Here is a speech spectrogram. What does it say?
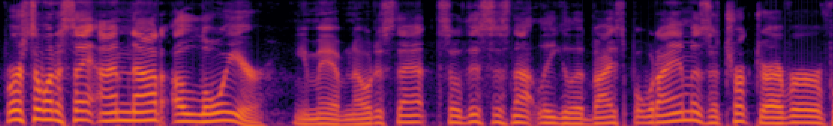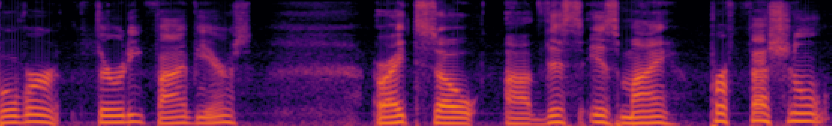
First, I want to say I'm not a lawyer. You may have noticed that. So, this is not legal advice, but what I am is a truck driver of over 35 years. All right, so uh, this is my professional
